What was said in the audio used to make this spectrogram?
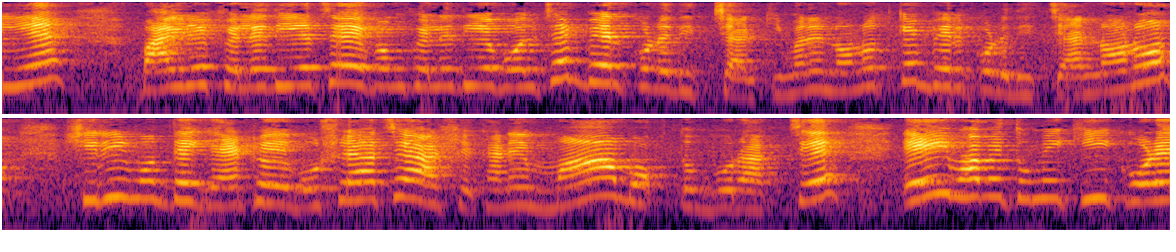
নিয়ে বাইরে ফেলে দিয়েছে এবং ফেলে দিয়ে বলছে, বের করে দিচ্ছে আর কি। মানে ননদকে বের করে দিচ্ছে। আর ননদ সিঁড়ির মধ্যে গ্যাট হয়ে বসে আছে আর সেখানে মা বক্তব্য রাখছে, এইভাবে তুমি কি করে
